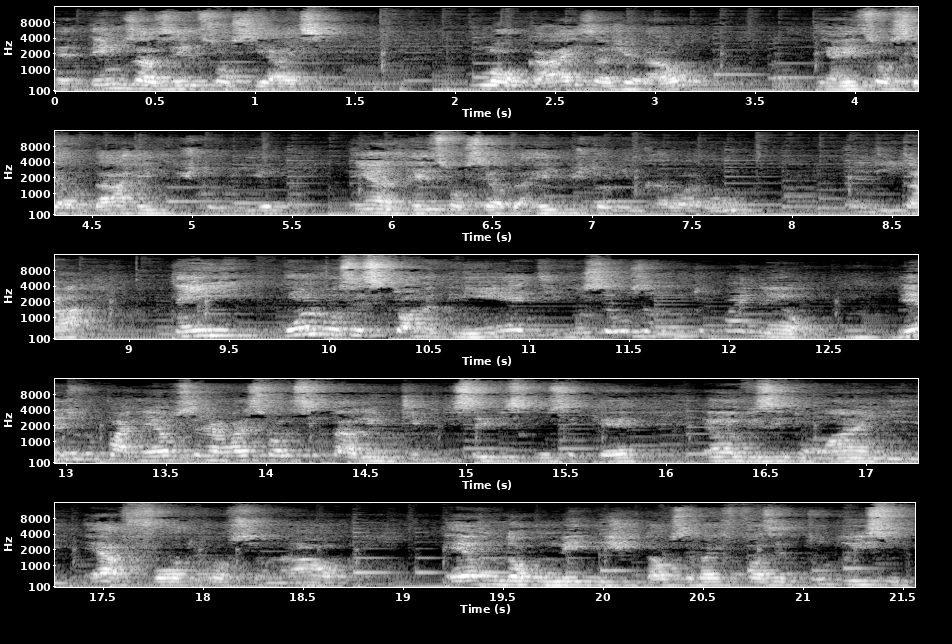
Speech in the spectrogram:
É, temos as redes sociais locais, a geral. Tem a rede social da Rede Vistoria, tem a rede social da Rede Vistoria em Caruaru, tá? Tem, quando você se torna cliente, você usa muito o painel. Dentro do painel você já vai solicitar ali o tipo de serviço que você quer. É uma visita online, é a foto profissional, é um documento digital. Você vai fazer tudo isso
